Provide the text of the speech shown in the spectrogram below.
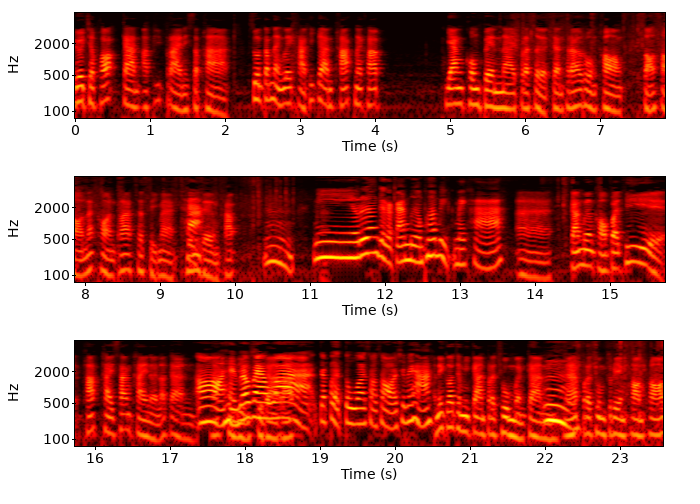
โดยเฉพาะการอภิปรายในสภา ส่วนตำแหน่งเลขาธิการพักนะครับ ยังคงเป็นนายประเสริฐจันทรรวงทอง สสนครราชสีมาเช่นค่ะเดิมครับ อืมมีเรื่องเกี่ยวกับการเมืองเพิ่มอีกไหมคะ อ่า การเมืองขอไปที่พักไทยสร้างไทยหน่อยละกัน อ๋อพรรคเห็นคุณแวญิงวสุๆดว่ารัตน์จะเปิดตัวสสใช่ไหมคะ อันนี้ก็จะมีการประชุมเหมือนกันอืมนะประชุมเตรียมความพร้อม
